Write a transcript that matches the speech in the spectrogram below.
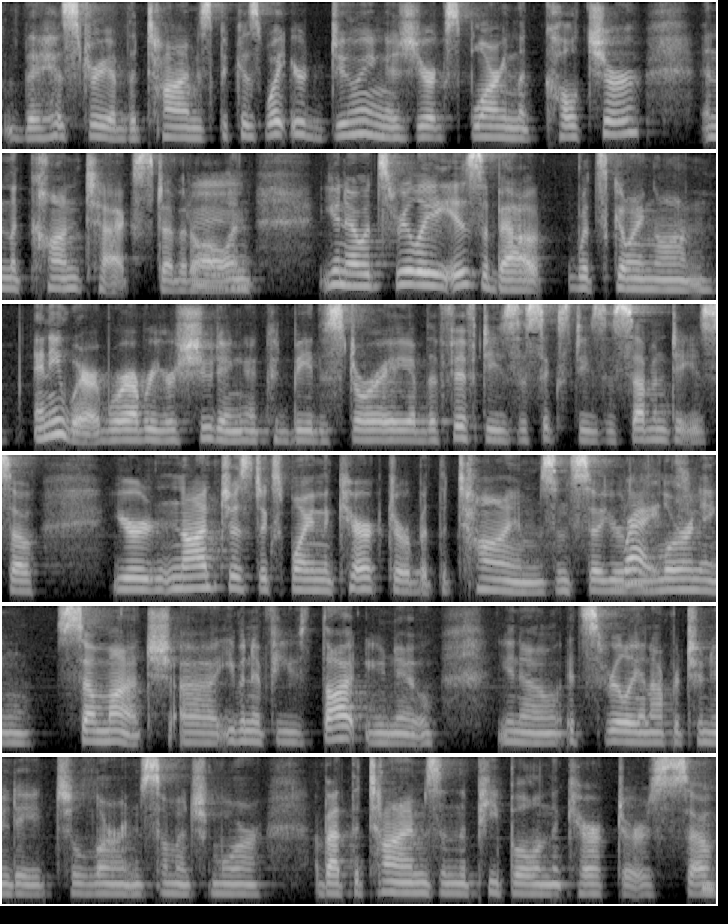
the history of the times because what you're doing is you're exploring the culture and the context of it all. Mm. And you know it's really is about what's going on anywhere wherever you're shooting. It could be the story of the 50s the 60s the 70s so you're not just exploring the character but the times and so you're Right. learning so much uh, even if you thought you knew you know it's really an opportunity to learn so much more about the times and the people and the characters so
